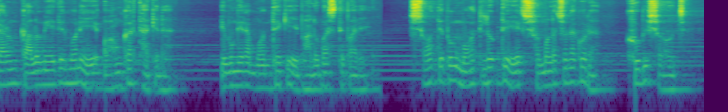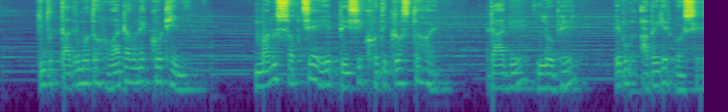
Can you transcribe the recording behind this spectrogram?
কারণ কালো মেয়েদের মনে অহংকার থাকে না, এবং এরা মন থেকে ভালোবাসতে পারে। সৎ এবং মহৎ লোকদের সমালোচনা করা খুবই সহজ, কিন্তু তাদের মতো হওয়াটা অনেক কঠিন। মানুষ সবচেয়ে বেশি ক্ষতিগ্রস্ত হয় রাগে, লোভে এবং আবেগের বসে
